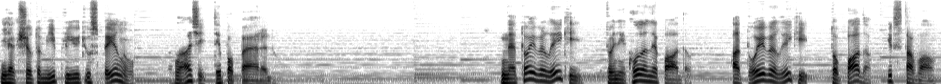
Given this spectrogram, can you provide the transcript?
Якщо тобі плюють у спину, значить ти попереду. Не той великий, то ніколи не падав, а той великий, то падав і вставав.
